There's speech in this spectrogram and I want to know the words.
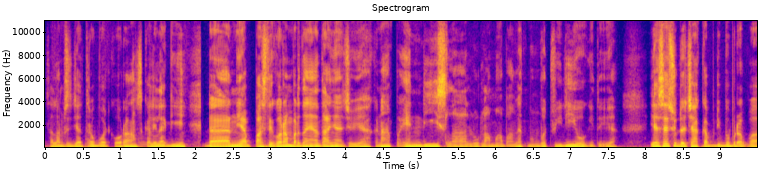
Salam sejahtera buat korang sekali lagi. Dan ya pasti korang bertanya-tanya cuy ya Kenapa Andy selalu lama banget membuat video gitu ya? Ya saya sudah cakap di beberapa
